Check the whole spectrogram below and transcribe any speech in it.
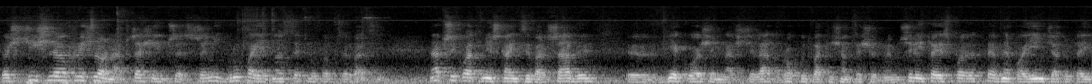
to ściśle określona w czasie i przestrzeni grupa jednostek lub obserwacji. Na przykład mieszkańcy Warszawy w wieku 18 lat w roku 2007, czyli to jest pewne pojęcia tutaj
